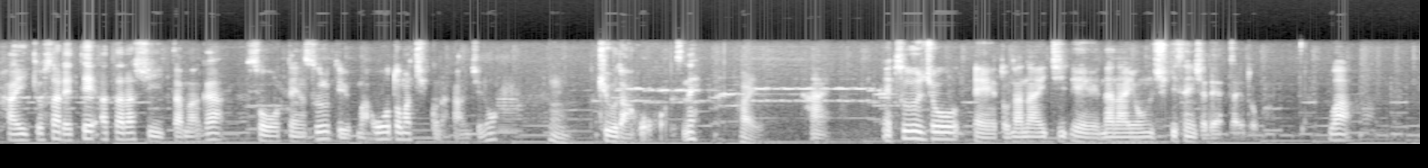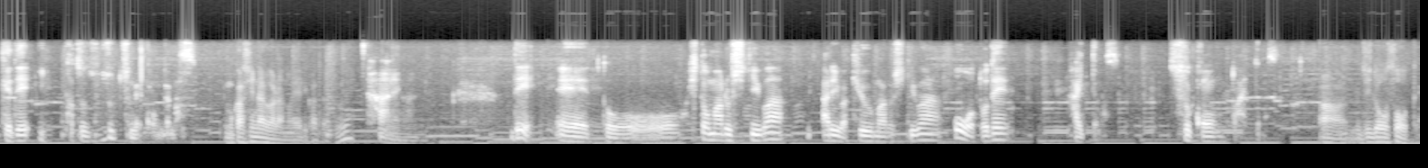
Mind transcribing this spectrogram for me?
排莢されて新しい弾が装填するという、まあ、オートマチックな感じのうん。球弾方法ですね。はい。はい。え通常、えー、と71、えー74式戦車であったりとかは手で一発ずつ詰め込んでます。昔ながらのやり方ですね。はい。で、えっ、と、一丸式は、あるいは九丸式は、オートで入ってます。スコーンと入ってます。あー自動装填。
